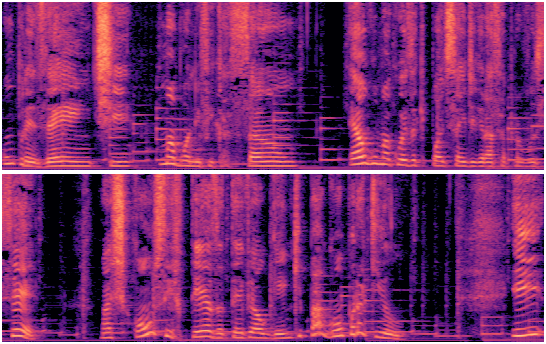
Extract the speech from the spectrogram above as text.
um presente, uma bonificação, é alguma coisa que pode sair de graça para você, mas com certeza teve alguém que pagou por aquilo. E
